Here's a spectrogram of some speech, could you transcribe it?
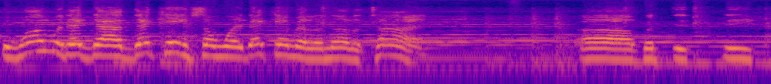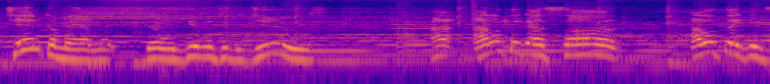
the one with that guy, that came somewhere, that came at another time. Uh, but the, the Ten Commandments that were given to the Jews, I, I don't think I saw, I don't think it's,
